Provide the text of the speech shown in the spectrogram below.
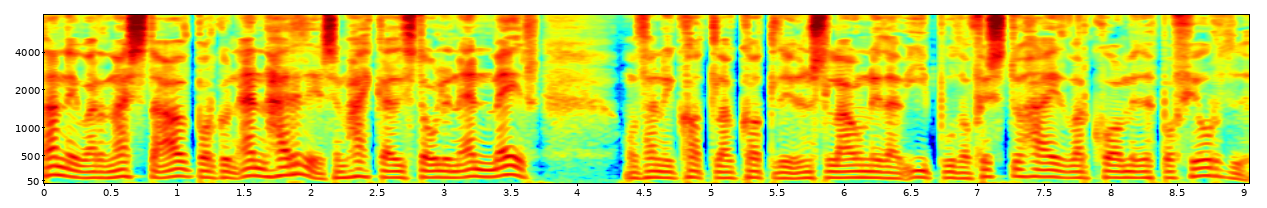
Þannig var næsta afborgun enn herri sem hækkaði stólinn enn meir og þannig koll af kolli uns lánið af íbúð á fyrstu hæð var komið upp á fjórðu.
